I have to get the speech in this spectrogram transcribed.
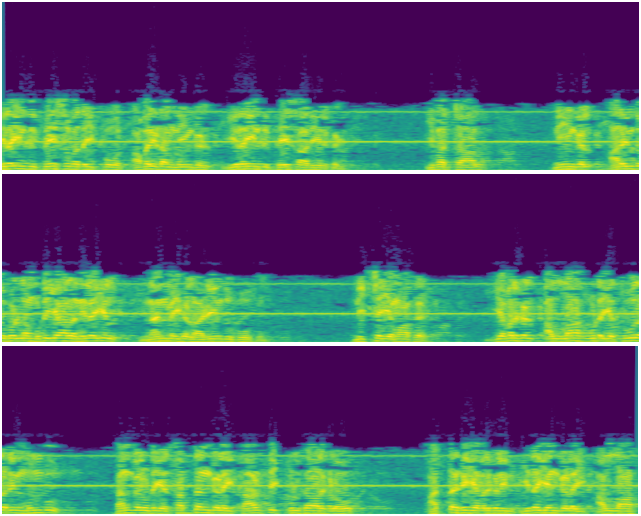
இறைந்து பேசுவதைப் போல் அவரிடம் நீங்கள் இறைந்து பேசாதீர்கள். இவற்றால் நீங்கள் அறிந்து கொள்ள முடியாத நிலையில் நன்மைகள் அழிந்து போகும். நிச்சயமாக எவர்கள் அல்லாஹுடைய தூதரின் முன்பு தங்களுடைய சப்தங்களை தாழ்த்திக் கொள்கிறார்களோ அத்தகையவர்களின் இதயங்களை அல்லாஹ்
